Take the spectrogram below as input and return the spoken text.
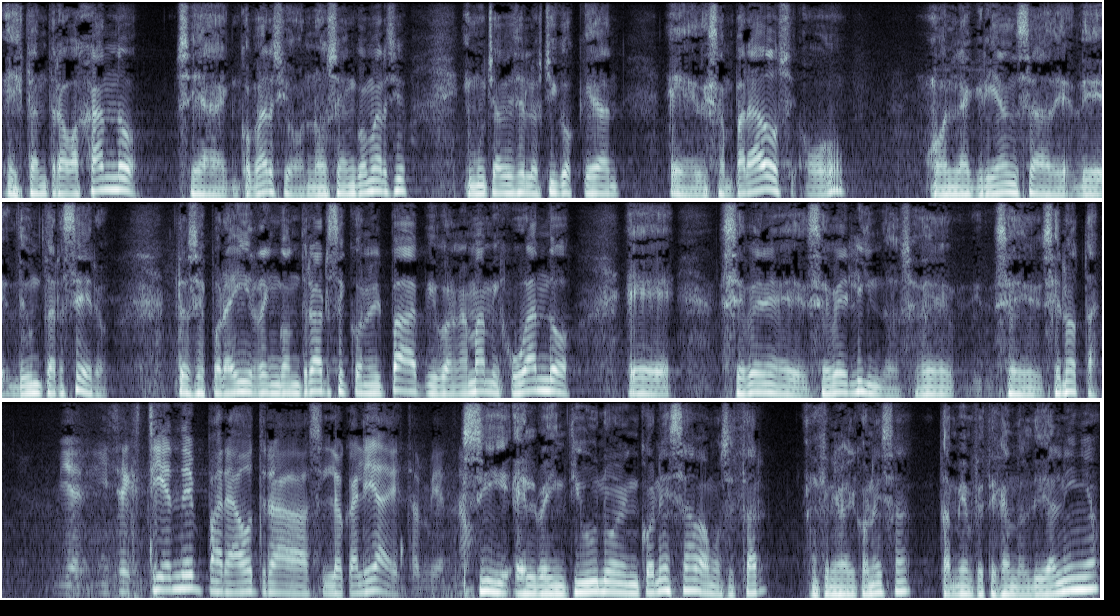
están trabajando, sea en comercio o no sea en comercio, y muchas veces los chicos quedan eh, desamparados o o en la crianza de, de- de un tercero. Entonces por ahí reencontrarse con el papi, con la mami jugando, eh, se ve se ve lindo, se, ve- se, se nota. Bien, y se extiende para otras localidades también, ¿no? Sí, el 21 en Conesa vamos a estar, en General Conesa, también festejando el Día del Niño.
